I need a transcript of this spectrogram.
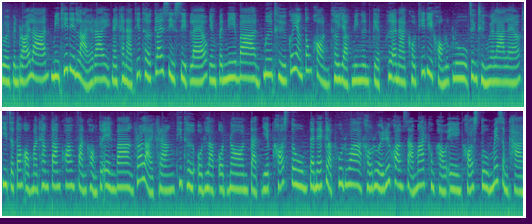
รวยเป็นร้อยล้าน มีที่ดินหลายไร่ ในขณะที่เธอใกล้ 40 แล้ว ยังเป็นหนี้บ้าน มือถือก็ยังต้องผ่อน เธออยากมีเงินเก็บเพื่ออนาคตที่ดีของลูกๆ จึงถึงเวลาแล้วที่ที่จะต้องออกมาทำตามความฝันของตัวเองบ้าง เพราะหลายครั้งที่เธออดหลับอดนอน ตัดเย็บคอสตูม แต่แน็กกลับพูดว่าเขารวยด้วยความสามารถของเขาเองคอสตูมไม่สำคัญ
